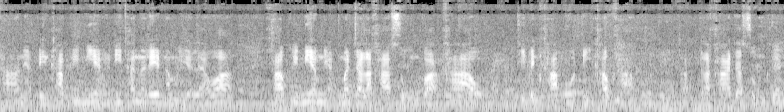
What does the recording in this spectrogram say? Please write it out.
ข้าวเนี่ยเป็นข้าวพรีเมียมอย่างที่ท่านนเรศนำเรียนแล้วว่าข้าวพรีเมียมเนี่ยมันจะราคาสูงกว่าข้าว ที่เป็นข้าวปกติข้าวขาวปกติครับราคาจะสูงขึ้น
